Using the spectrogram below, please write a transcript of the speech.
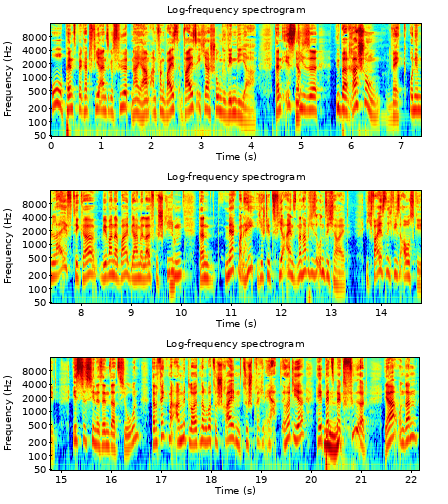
oh, Penzberg hat 4-1 geführt. Naja, am Anfang weiß, weiß ich ja schon, gewinnen die ja. Dann ist ja. diese Überraschung weg. Und im Live-Ticker, wir waren dabei, wir haben ja live geschrieben, ja. dann merkt man, hey, hier steht es 4-1. Und dann habe ich diese Unsicherheit. Ich weiß nicht, wie es ausgeht. Ist es hier eine Sensation? Dann fängt man an, mit Leuten darüber zu schreiben, zu sprechen. Ey, hört ihr? Hey, Penzberg mhm. führt. Ja, und dann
